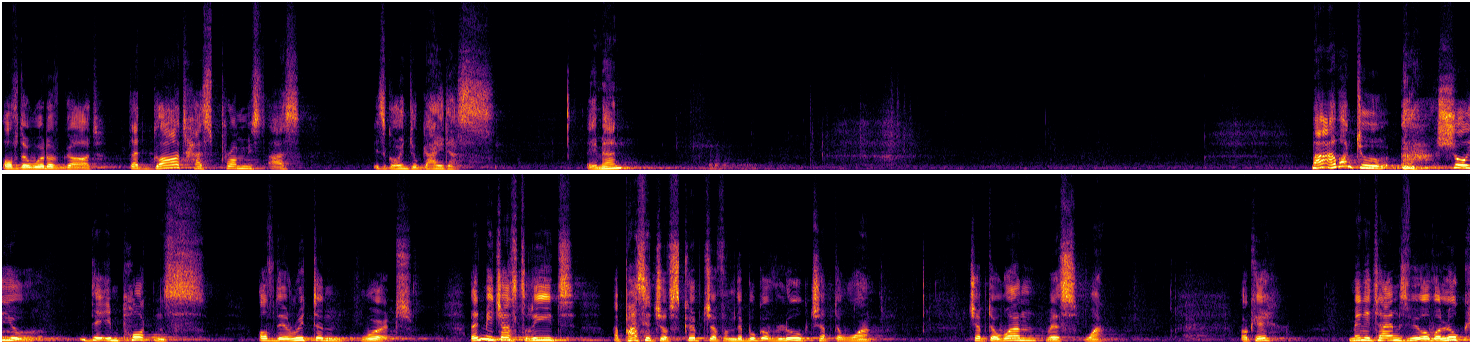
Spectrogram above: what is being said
of the Word of God that God has promised us is going to guide us. Amen? Now, I want to show you the importance of the written word. Let me just read a passage of scripture from the book of Luke, chapter 1. Chapter 1, verse 1. Okay? Many times we overlook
